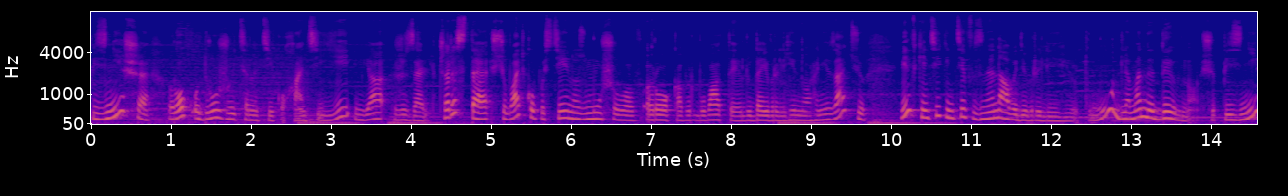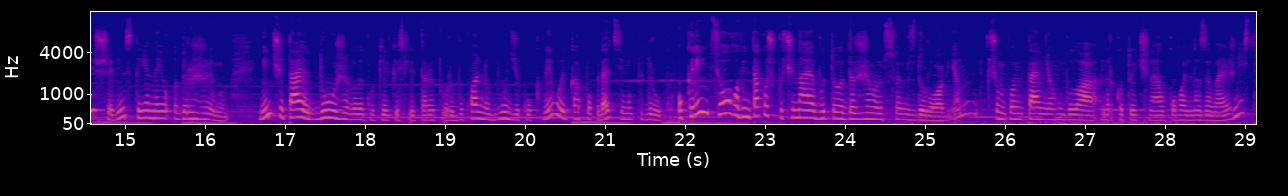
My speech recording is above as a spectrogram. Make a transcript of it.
Пізніше Рок одружується на цій коханці, її ім'я Жизель. Через те, що батько постійно змушував Рока вербувати людей в релігійну організацію. Він в кінці кінців зненавидів релігію, тому для мене дивно, що пізніше він стає нею одержимим. Він читає дуже велику кількість літератури, буквально будь-яку книгу, яка попадеться йому під руку. Окрім цього, він також починає бути одержимим своїм здоров'ям. Якщо ми пам'ятаємо, в нього була наркотична алкогольна залежність.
